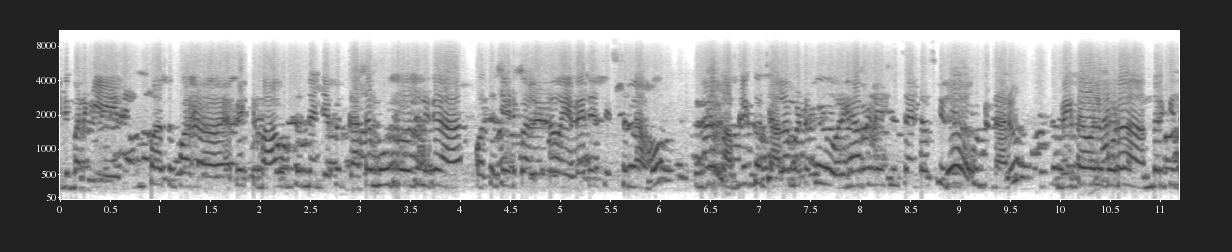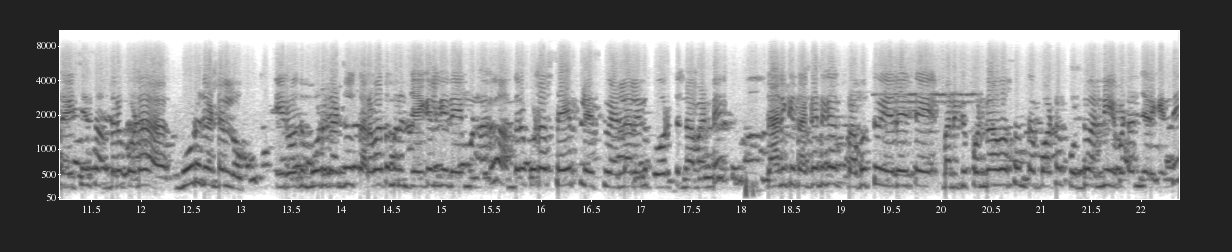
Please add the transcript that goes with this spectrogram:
ఇది మనకి ముంపా తుఫాన్ ఎఫెక్ట్ బాగుంటుందని చెప్పి గత మూడు రోజులుగా కొత్త చేడిపల్లెలో ఏవైతే ఇస్తున్నాము ఇంకా పబ్లిక్ చాలా మటుకు రిహాబిలిటేషన్ సెంటర్స్కి తీసుకుంటున్నారు. మిగతా వాళ్ళు కూడా అందరికీ దయచేసి అందరూ కూడా మూడు గంటల లోపు ఈ రోజు మూడు గంటల తర్వాత మనం చేయగలిగేది ఏమున్నదో అందరూ కూడా సేఫ్ ప్లేస్కి వెళ్ళాలని కోరుతున్నామండి. దానికి తగ్గట్టుగా ప్రభుత్వం ఏదైతే మనకి పునరావాసంతో పాటు ఫుడ్ అన్ని ఇవ్వడం జరిగింది.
